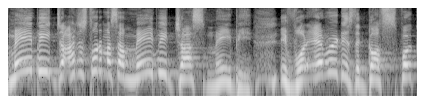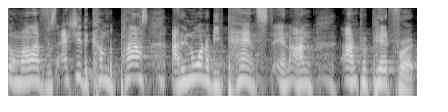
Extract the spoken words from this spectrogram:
maybe, I just thought to myself, maybe, just maybe, if whatever it is that God spoke on my life was actually to come to pass, I didn't want to be pantsed and un, unprepared for it.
